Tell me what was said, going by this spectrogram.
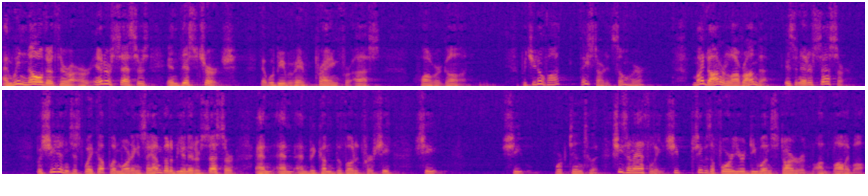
And we know that there are intercessors in this church that will be praying for us while we're gone. But you know what? They started somewhere. My daughter-in-law, Rhonda, is an intercessor. But she didn't just wake up one morning and say, I'm going to be an intercessor and, and, and become devoted prayer. She, she, she worked into it. She's an athlete. She, she was a four-year D1 starter on volleyball.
